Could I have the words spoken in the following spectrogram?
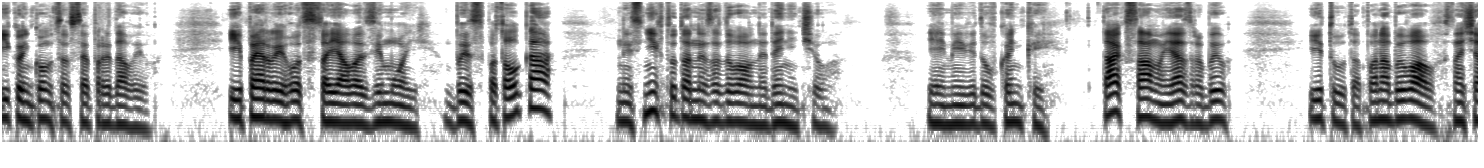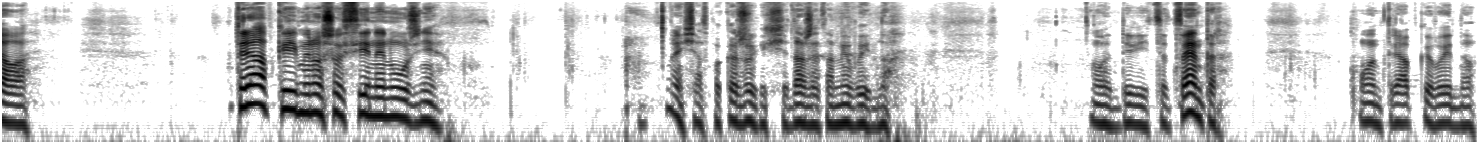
і коньком це все придавив. І перший год стояла зимою без потолка, ні сніг туди не задував, ніде нічого. Я маю в виду в коньки. Так само я зробив і тут. Понабивав спочатку тряпки, іменно що всі не нужні. Ну і зараз покажу їх ще навіть там і видно. От дивіться, центр. Вон тряпки видно.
